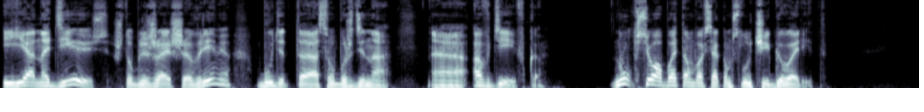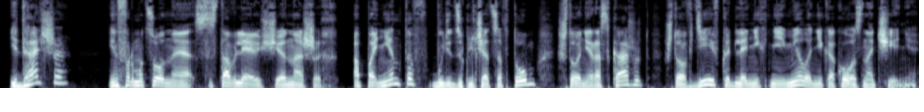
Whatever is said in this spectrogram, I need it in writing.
И я надеюсь, что в ближайшее время будет э, освобождена э, Авдеевка. Ну, все об этом, во всяком случае, говорит. И дальше информационная составляющая наших оппонентов будет заключаться в том, что они расскажут, что Авдеевка для них не имела никакого значения.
